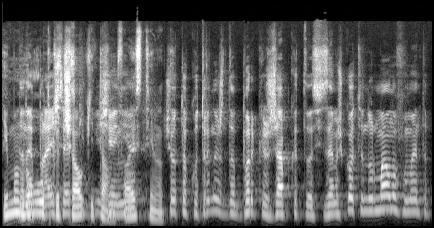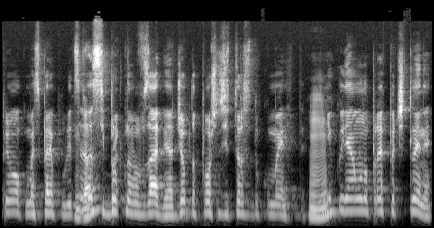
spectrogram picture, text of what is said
Има да много откачалки там, това е истина. Защото ако тръгнеш да бъркаш жабката да си вземеш, което е нормално в момента, примерно ако ме спре полиция, да, да си бръкна в задния джоб да почне да си търся документите. Mm-hmm. Никой няма да направи впечатление.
